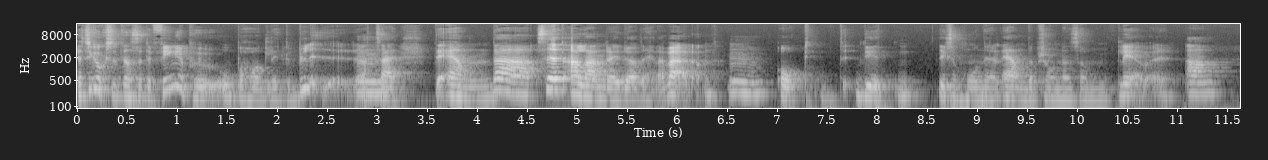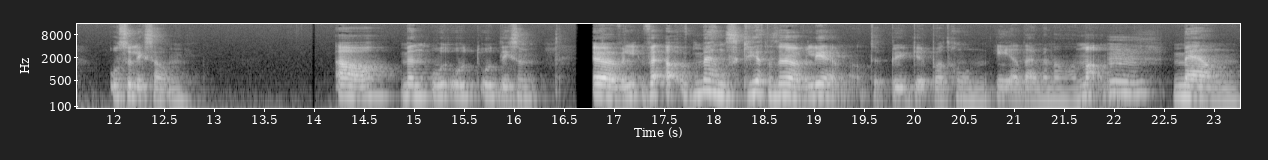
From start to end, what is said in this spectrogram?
jag tycker också att den sätter fingret på hur obehagligt det blir. Mm. Att så här, det enda, säg att alla andra är döda i hela världen Mm. och det, det, liksom hon är den enda personen som lever. Ja. Och så liksom, ja, men och, och, och liksom över, mänsklighetens överlevnad typ bygger på att hon är där med en annan man. Mm. Men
